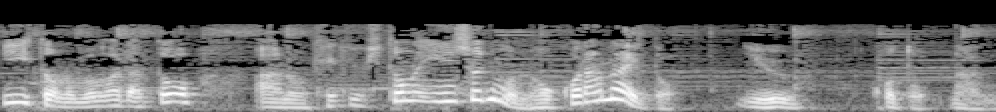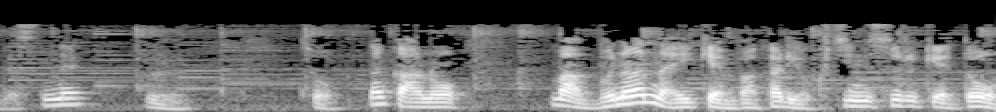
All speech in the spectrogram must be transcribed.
いい人のままだと、あの、結局人の印象にも残らないということなんですね。うん。そう。なんかあの、まあ、無難な意見ばかりを口にするけど、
